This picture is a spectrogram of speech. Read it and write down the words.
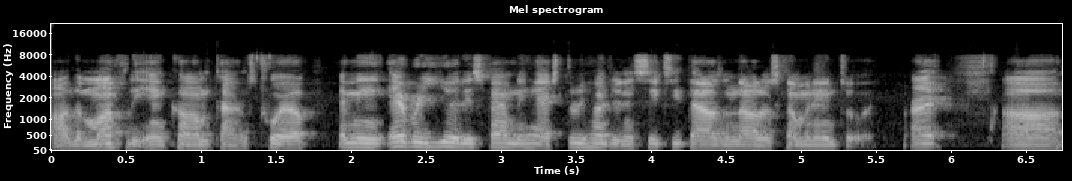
uh, the monthly income times 12. I mean, every year this family has $360,000 coming into it, right? Uh,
